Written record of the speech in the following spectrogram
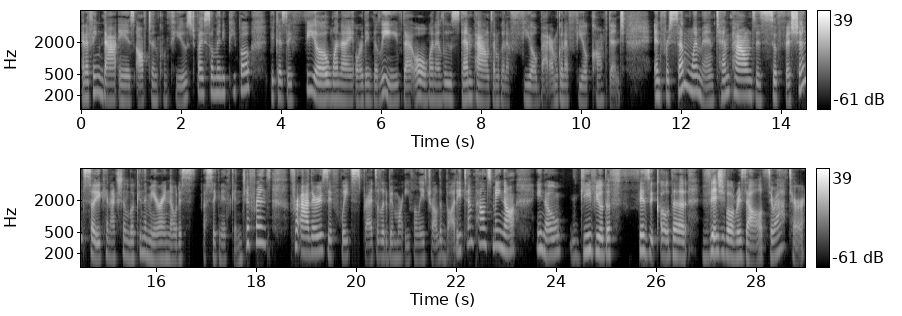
And I think that is often confused by so many people because they feel when I, or they believe that, oh, when I lose 10 pounds, I'm going to feel better. I'm going to feel confident. And for some women, 10 pounds is sufficient. So you can actually look in the mirror and notice a significant difference. For others, if weight spreads a little bit more evenly throughout the body, 10 pounds may not, you know, give you the physical, the visual results thereafter,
